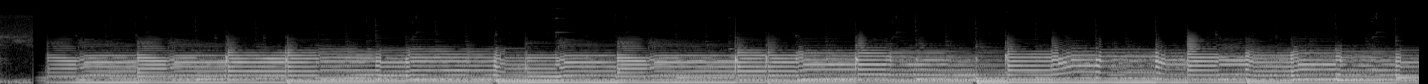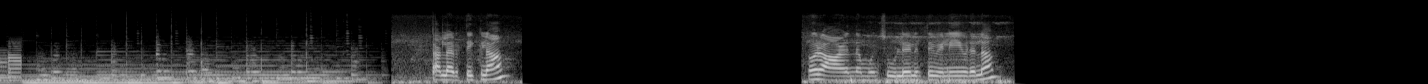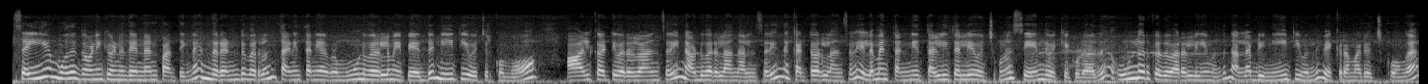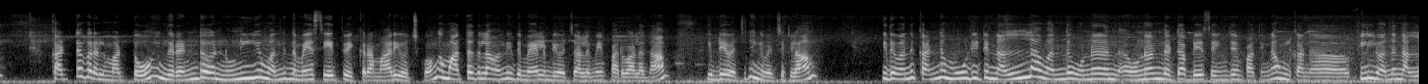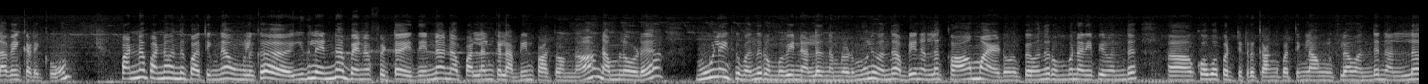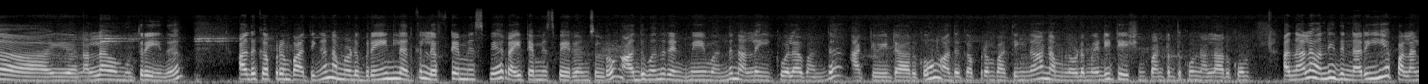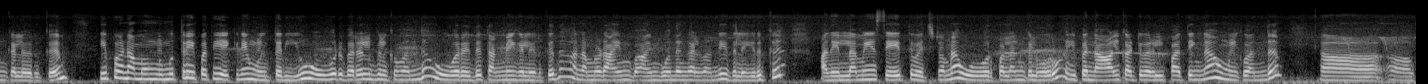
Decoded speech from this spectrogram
தளர்த்திக்கலாம். ஒரு ஆழ்ந்த மூச்சு உள்ளெழுத்து வெளியே விடலாம். பண்ணும் போது கவனிக்க வேண்டியது என்னன்னு பார்த்தீங்கன்னா இந்த ரெண்டு விரலும் தனித்தனியாக இருக்கணும். மூணு விரலும் இப்போ எது நீட்டி வச்சிருக்கோமோ ஆள்காட்டி வரலாலும் சரி நடு வரலாக இருந்தாலும் சரி இந்த கட்டு விரலாலும் சரி எல்லாமே தண்ணி தள்ளி தள்ளியே வச்சுக்கணும் சேர்ந்து வைக்கக்கூடாது. உள்ளே இருக்கிற வரலையும் வந்து நல்லா அப்படி நீட்டி வந்து வைக்கிற மாதிரி வச்சுக்கோங்க. கட்டை விரல் மட்டும் இந்த ரெண்டு நுனியும் வந்து இந்த மாதிரி சேர்த்து வைக்கிற மாதிரி வச்சுக்கோங்க. மற்றதெல்லாம் வந்து இது மேலே இப்படி வச்சாலுமே பரவாயில்ல தான் இப்படியே வச்சு நீங்கள் வச்சுக்கலாம். இதை வந்து கண்ணை மூடிட்டு நல்லா வந்து உணர்ந்து உணர்ந்துட்டு அப்படியே செஞ்சேன்னு பார்த்தீங்கன்னா உங்களுக்கு அந்த ஃபீல் வந்து நல்லாவே கிடைக்கும். பண்ண பண்ண வந்து பார்த்தீங்கன்னா உங்களுக்கு இதில் என்ன பெனிஃபிட்டு இது என்னென்ன பலன்கள் அப்படின்னு பார்த்தோம்னா நம்மளோட மூளைக்கு வந்து ரொம்பவே நல்லது. நம்மளோட மூளை வந்து அப்படியே நல்லா காம் ஆகிடும் இப்போ வந்து ரொம்ப நிறைய பேர் வந்து கோபப்பட்டுட்டு இருக்காங்க பார்த்தீங்களா அவங்களுக்குலாம் வந்து நல்ல நல்ல முத்திரை இது. அதுக்கப்புறம் பார்த்தீங்கன்னா நம்மளோட பிரெயினில் இருக்க லெஃப்ட் ஹெமிஸ்பியர் ரைட் ஹெமிஸ்பியர்னு சொல்கிறோம் அது வந்து ரெண்டுமே வந்து நல்ல ஈக்குவலாக வந்து ஆக்டிவேட்டாக இருக்கும். அதுக்கப்புறம் பார்த்தீங்கன்னா நம்மளோட மெடிடேஷன் பண்ணுறதுக்கும் நல்லாயிருக்கும் அதனால் வந்து இது நிறைய பலன்கள் இருக்குது இப்போ நம்ம உங்களுக்கு முத்திரையை பற்றி ஏற்கனவே உங்களுக்கு தெரியும். ஒவ்வொரு விரல்களுக்கு வந்து ஒவ்வொரு இது தன்மைகள் இருக்குது. நம்மளோட ஐம்பு ஐம்பூதங்கள் வந்து இதில் இருக்குது அது எல்லாமே சேர்த்து வச்சிட்டோம்னா ஒவ்வொரு பலன்கள் வரும். இப்போ இந்த ஆள்காட்டு விரல் பார்த்தீங்கன்னா உங்களுக்கு வந்து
